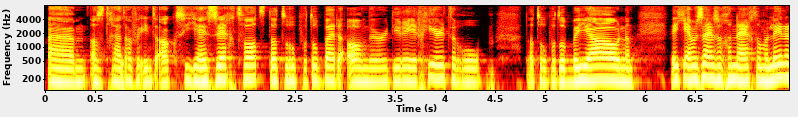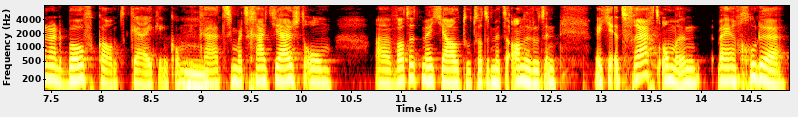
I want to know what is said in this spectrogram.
ehm, als het gaat over interactie. Jij zegt wat, dat roept wat op bij de ander. Die reageert erop. Dat roept wat op bij jou. En dan, weet je, en we zijn zo geneigd om alleen naar de bovenkant te kijken in communicatie. Maar het gaat juist om eh, wat het met jou doet, wat het met de ander doet. En weet je, het vraagt om een, bij een goede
